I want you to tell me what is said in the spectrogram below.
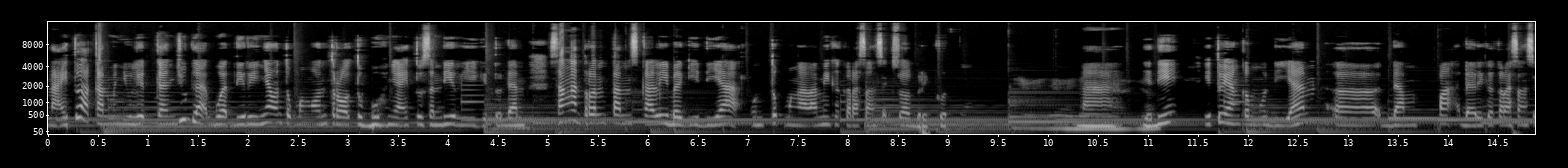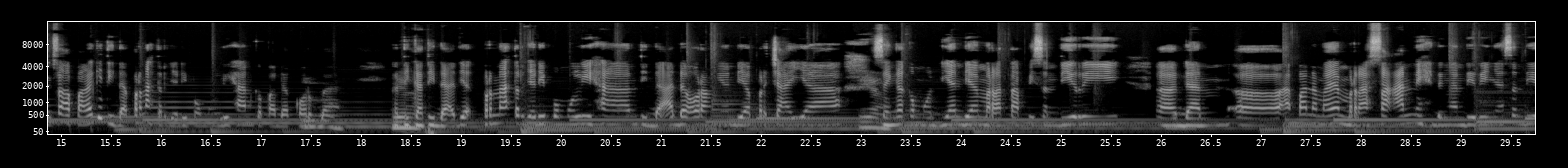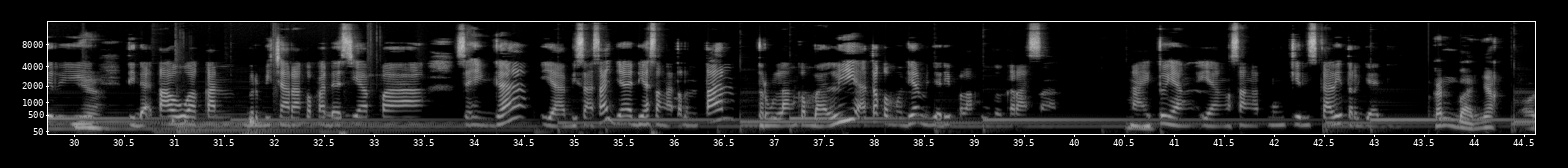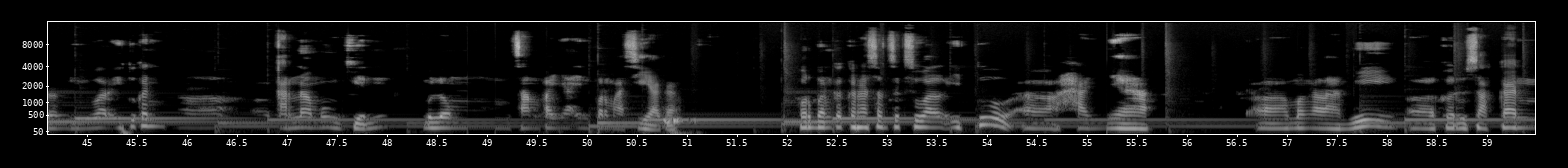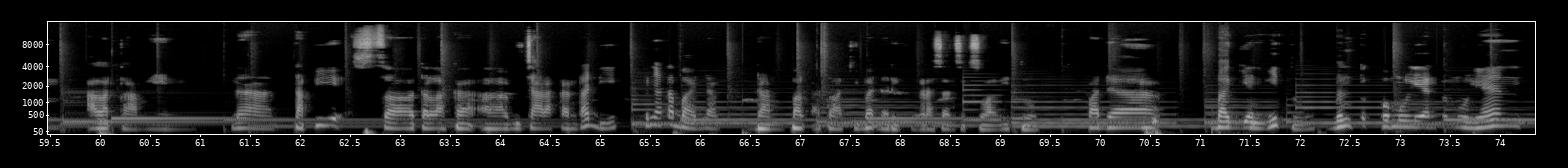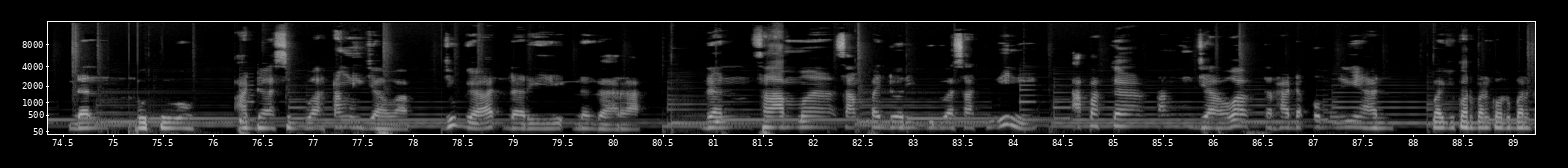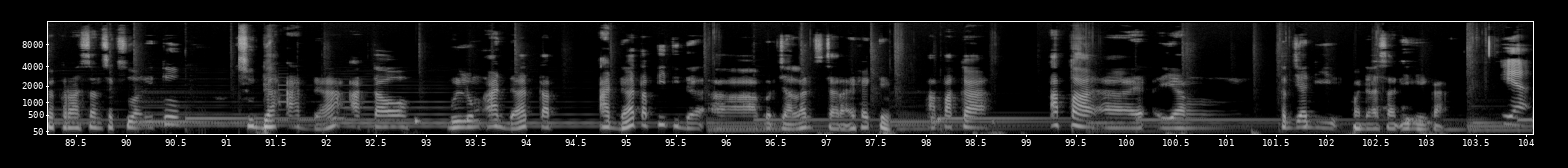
Nah, itu akan menyulitkan juga buat dirinya untuk mengontrol tubuhnya itu sendiri gitu dan sangat rentan sekali bagi dia untuk mengalami kekerasan seksual berikutnya. Nah, jadi itu yang kemudian eh, dampak dari kekerasan seksual apalagi tidak pernah terjadi pemulihan kepada korban. Ketika yeah. tidak dia, pernah terjadi pemulihan, tidak ada orang yang dia percaya, yeah. sehingga kemudian dia meratapi sendiri uh, dan uh, apa namanya merasa aneh dengan dirinya sendiri, yeah. tidak tahu akan berbicara kepada siapa, sehingga ya bisa saja dia sangat rentan terulang kembali atau kemudian menjadi pelaku kekerasan. Nah itu yang yang sangat mungkin sekali terjadi. Kan banyak orang di luar itu kan uh, karena mungkin belum sampainya informasi ya kak korban kekerasan seksual itu uh, hanya uh, mengalami uh, kerusakan alat kelamin. Nah, tapi setelah kak uh, bicarakan tadi, ternyata banyak dampak atau akibat dari kekerasan seksual itu. Pada bagian itu, bentuk pemulihan-pemulihan dan butuh ada sebuah tanggung jawab juga dari negara dan selama sampai 2021 ini apakah tanggung jawab terhadap pemulihan bagi korban-korban kekerasan seksual itu sudah ada atau belum ada tapi ada tapi tidak uh, berjalan secara efektif. Apakah apa uh, yang terjadi pada saat ini, Kak? Iya,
